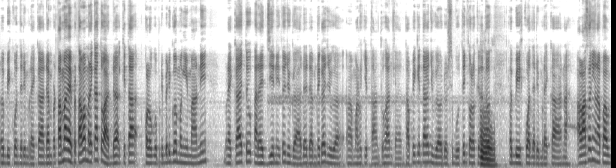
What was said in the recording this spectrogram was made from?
lebih kuat dari mereka dan pertama eh pertama mereka tuh ada kita kalau gue pribadi gue mengimani mereka itu para jin itu juga ada dan mereka juga eh, makhluk ciptaan Tuhan kan. Tapi kita juga udah sebutin kalau kita tuh lebih kuat dari mereka. Nah alasan kenapa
